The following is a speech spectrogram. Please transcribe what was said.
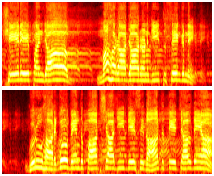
ਸ਼ੇਰੇ ਪੰਜਾਬ ਮਹਾਰਾਜਾ ਰਣਜੀਤ ਸਿੰਘ ਨੇ ਗੁਰੂ ਹਰਗੋਬਿੰਦ ਪਾਤਸ਼ਾਹ ਜੀ ਦੇ ਸਿਧਾਂਤ ਤੇ ਚੱਲਦਿਆਂ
